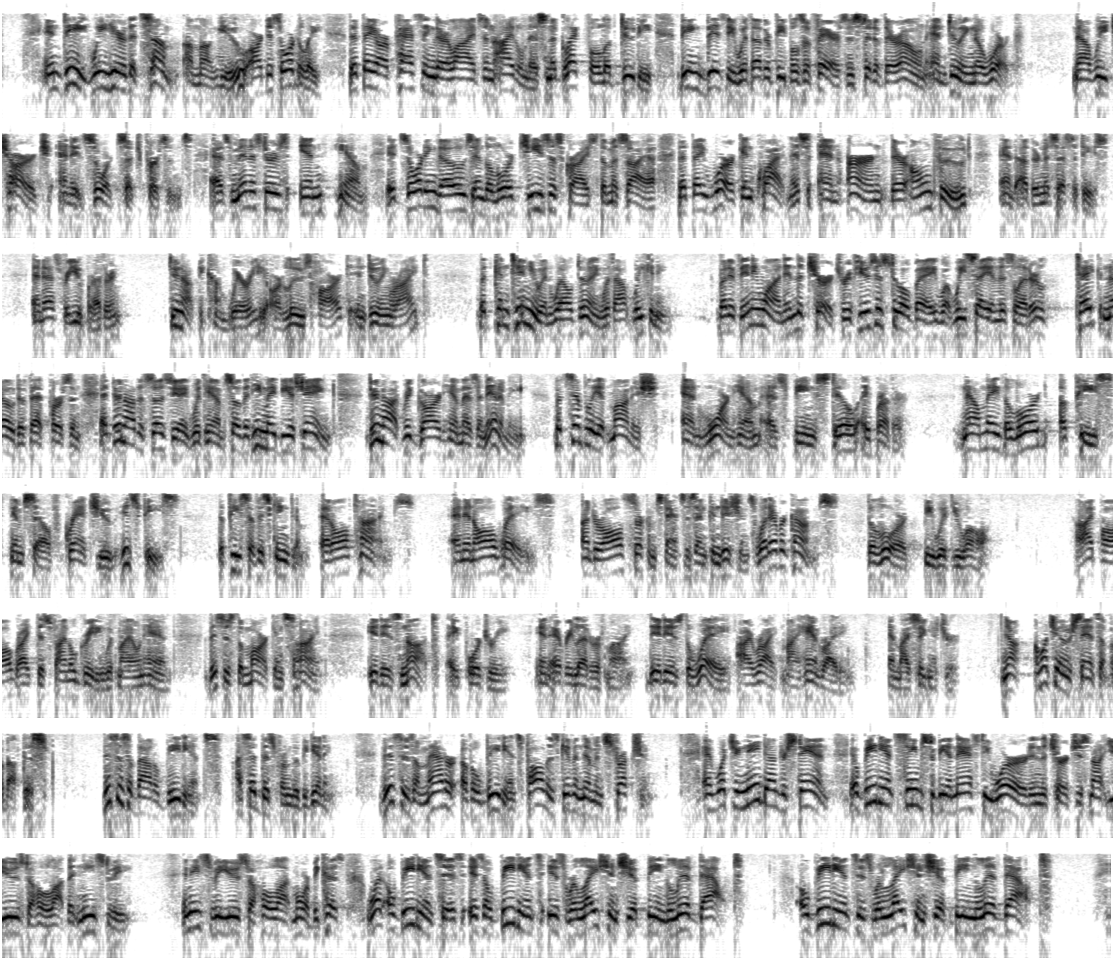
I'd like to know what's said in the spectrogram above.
Indeed, we hear that some among you are disorderly, that they are passing their lives in idleness, neglectful of duty, being busy with other people's affairs instead of their own, and doing no work. Now we charge and exhort such persons as ministers in Him, exhorting those in the Lord Jesus Christ the Messiah, that they work in quietness and earn their own food and other necessities. And as for you, brethren, do not become weary or lose heart in doing right, but continue in well doing without weakening. But if anyone in the church refuses to obey what we say in this letter, Take note of that person and do not associate with him so that he may be ashamed. Do not regard him as an enemy, but simply admonish and warn him as being still a brother. Now may the Lord of peace himself grant you his peace, the peace of his kingdom, at all times and in all ways, under all circumstances and conditions, whatever comes, the Lord be with you all. I, Paul, write this final greeting with my own hand. This is the mark and sign. It is not a forgery in every letter of mine. It is the way I write my handwriting and my signature. Now, I want you to understand something about this. This is about obedience. I said this from the beginning. This is a matter of obedience. Paul has given them instruction. And what you need to understand, obedience seems to be a nasty word in the church. It's not used a whole lot, but it needs to be. It needs to be used a whole lot more because what obedience is, is obedience is relationship being lived out. Obedience is relationship being lived out.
